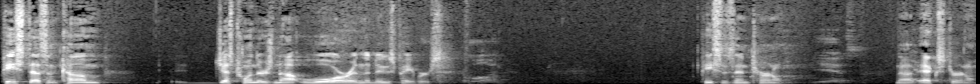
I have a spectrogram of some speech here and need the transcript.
Peace doesn't come just when there's not war in the newspapers. Peace is internal, yes. not external.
